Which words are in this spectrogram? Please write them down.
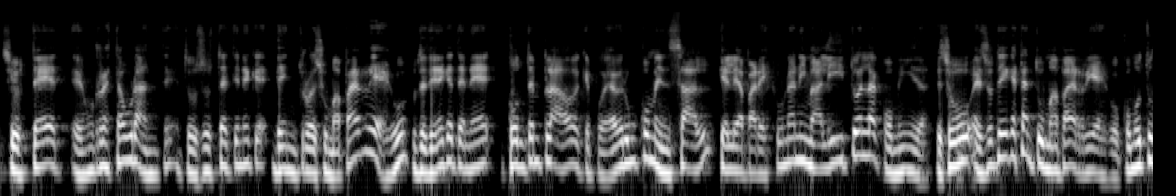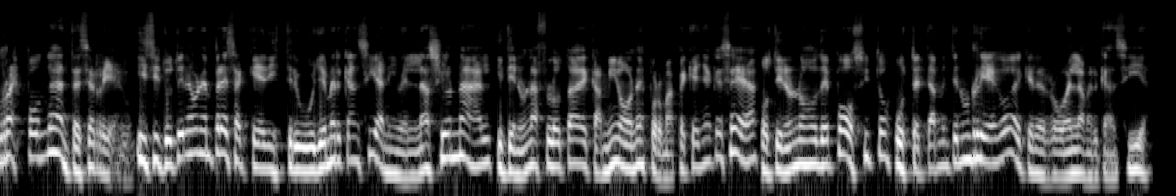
Si usted es un restaurante, entonces usted tiene que, dentro de su mapa de riesgo, usted tiene que tener contemplado de que puede haber un comensal que le aparezca un animalito en la comida. Eso, eso tiene que estar en tu mapa de riesgo. ¿Cómo tú respondes ante ese riesgo? Y si tú tienes una empresa que distribuye mercancía a nivel nacional y tiene una flota de camiones, por más pequeña que sea, o tiene unos depósitos, usted también tiene un riesgo de que le roben la mercancía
